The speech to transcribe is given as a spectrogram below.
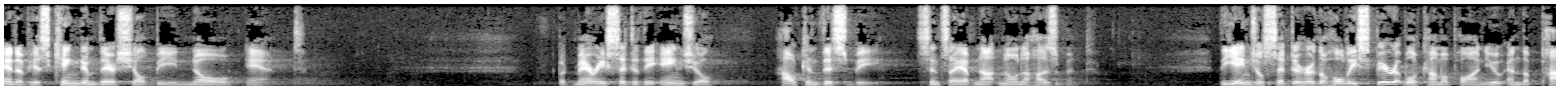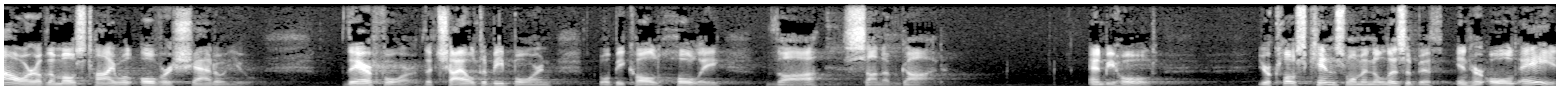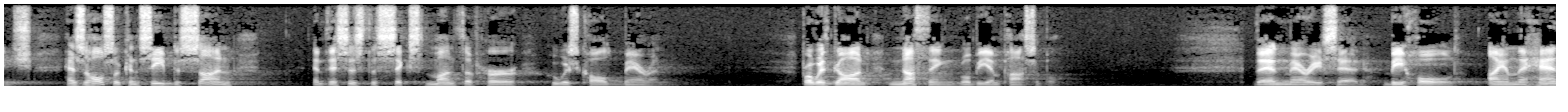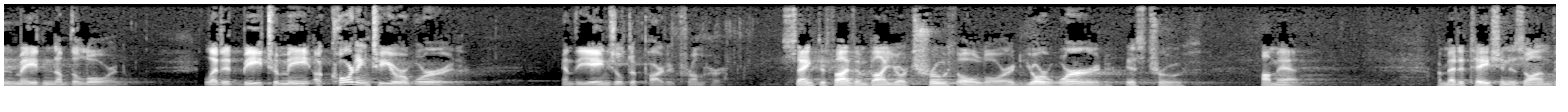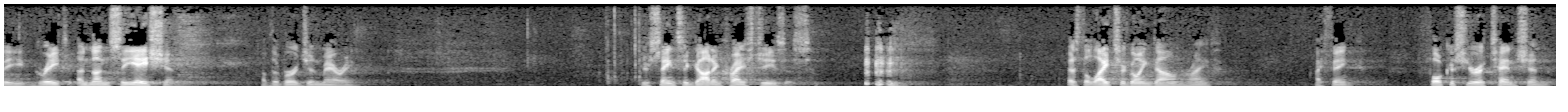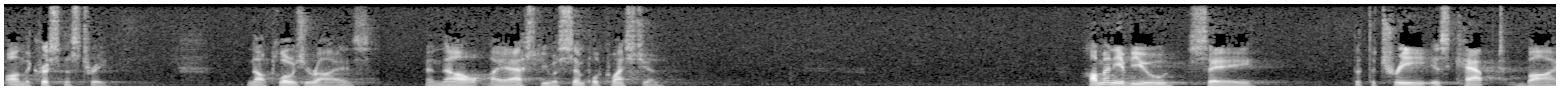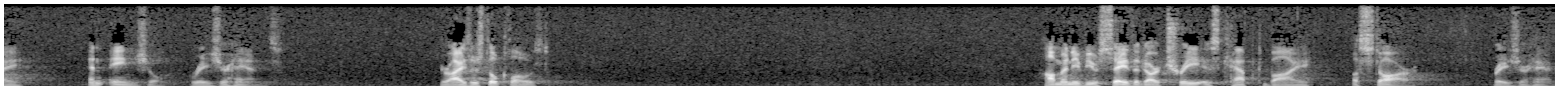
and of his kingdom there shall be no end. But Mary said to the angel, How can this be, since I have not known a husband? The angel said to her, The Holy Spirit will come upon you, and the power of the Most High will overshadow you. Therefore, the child to be born will be called Holy, the Son of God. And behold, your close kinswoman Elizabeth, in her old age, has also conceived a son, and this is the sixth month of her who is called barren. For with God nothing will be impossible. Then Mary said, Behold, I am the handmaiden of the Lord. Let it be to me according to your word. And the angel departed from her. Sanctify them by your truth, O Lord. Your word is truth. Amen. Our meditation is on the great annunciation of the Virgin Mary. Your saints of God in Christ Jesus. As the lights are going down, right? I think. Focus your attention on the Christmas tree. Now close your eyes. And now I ask you a simple question How many of you say that the tree is capped by an angel? Raise your hands. Your eyes are still closed. How many of you say that our tree is capped by a star? Raise your hand.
